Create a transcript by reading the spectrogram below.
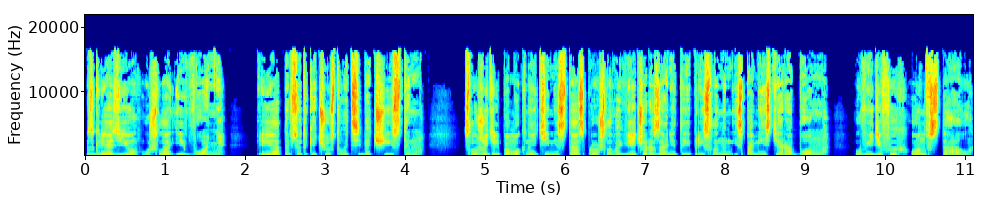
С грязью ушла и вонь. Приятно все-таки чувствовать себя чистым. Служитель помог найти места с прошлого вечера, занятые присланным из поместья рабом. Увидев их, он встал.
